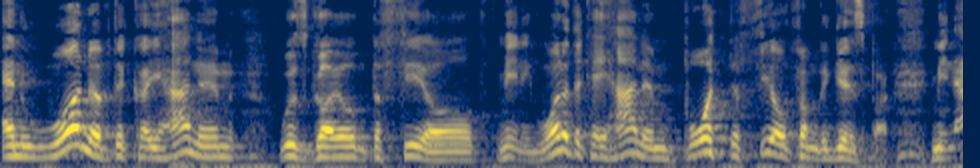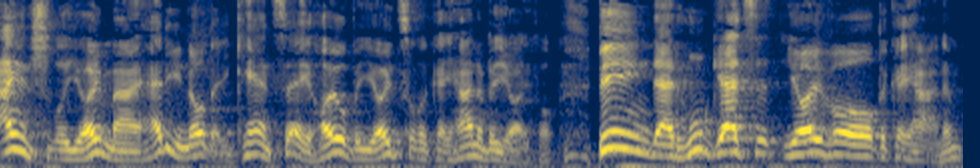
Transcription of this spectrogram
and one of the Kayhanim was goiled the field, meaning one of the Kayhanim bought the field from the Gizbar. How do you know that he can't say, being that who gets it, Yoivel the Kayhanim,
